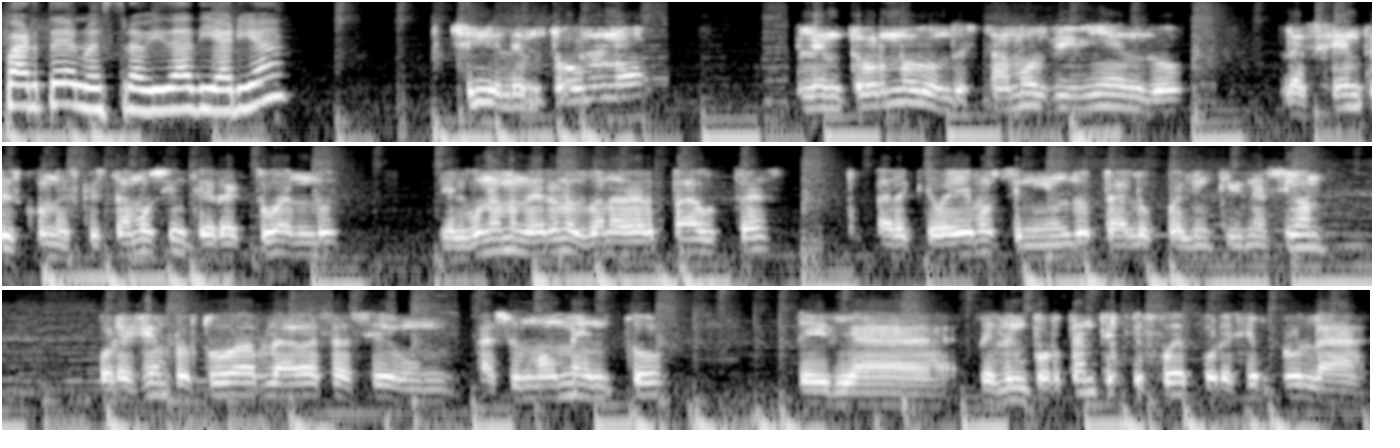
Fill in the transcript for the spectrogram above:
parte de nuestra vida diaria. Sí, el entorno, el entorno donde estamos viviendo, las gentes con las que estamos interactuando, de alguna manera nos van a dar pautas para que vayamos teniendo tal o cual inclinación. Por ejemplo, tú hablabas hace un hace un momento de, la, de lo importante que fue, por ejemplo, la,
